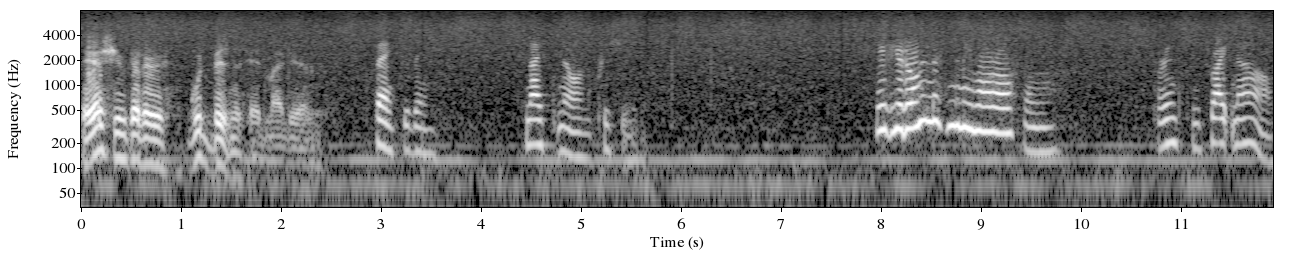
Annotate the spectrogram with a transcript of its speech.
Yes, you've got a good business head, my dear. Thank you, Ben. It's nice to know and appreciate it. If you'd only listen to me more often, for instance, right now,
